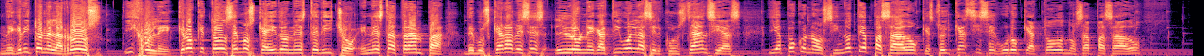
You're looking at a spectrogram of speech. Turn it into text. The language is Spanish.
Negrito en el arroz. Híjole, creo que todos hemos caído en este dicho, en esta trampa de buscar a veces lo negativo en las circunstancias. Y a poco no, si no te ha pasado, que estoy casi seguro que a todos nos ha pasado,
